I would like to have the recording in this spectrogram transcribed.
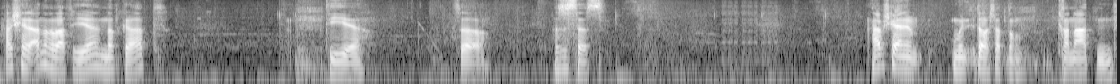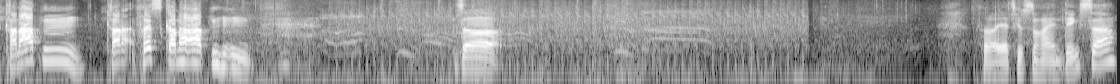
Habe ich keine andere Waffe hier noch gehabt? Die hier. So. Was ist das? Habe ich keine... Doch, ich habe noch Granaten. Granaten! Grana Friss Granaten! So. So, jetzt gibt es noch einen Dings da.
